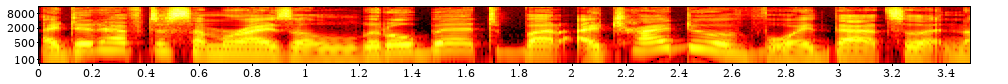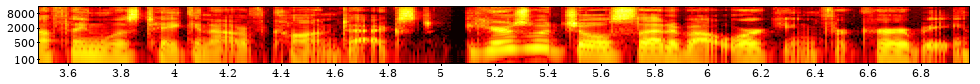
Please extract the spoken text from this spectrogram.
I did have to summarize a little bit, but I tried to avoid that so that nothing was taken out of context. Here's what Joel said about working for Kirby.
